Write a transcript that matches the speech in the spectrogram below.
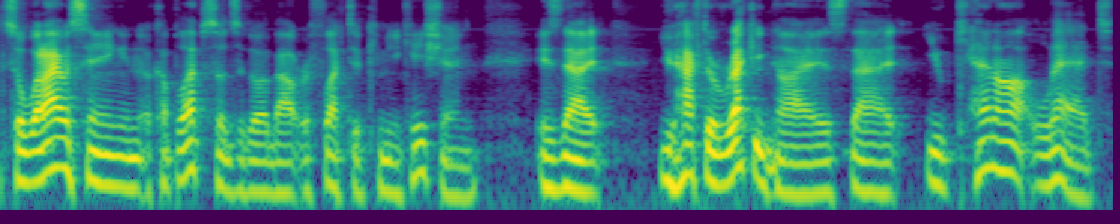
so what I was saying in a couple episodes ago about reflective communication is that you have to recognize that you cannot let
